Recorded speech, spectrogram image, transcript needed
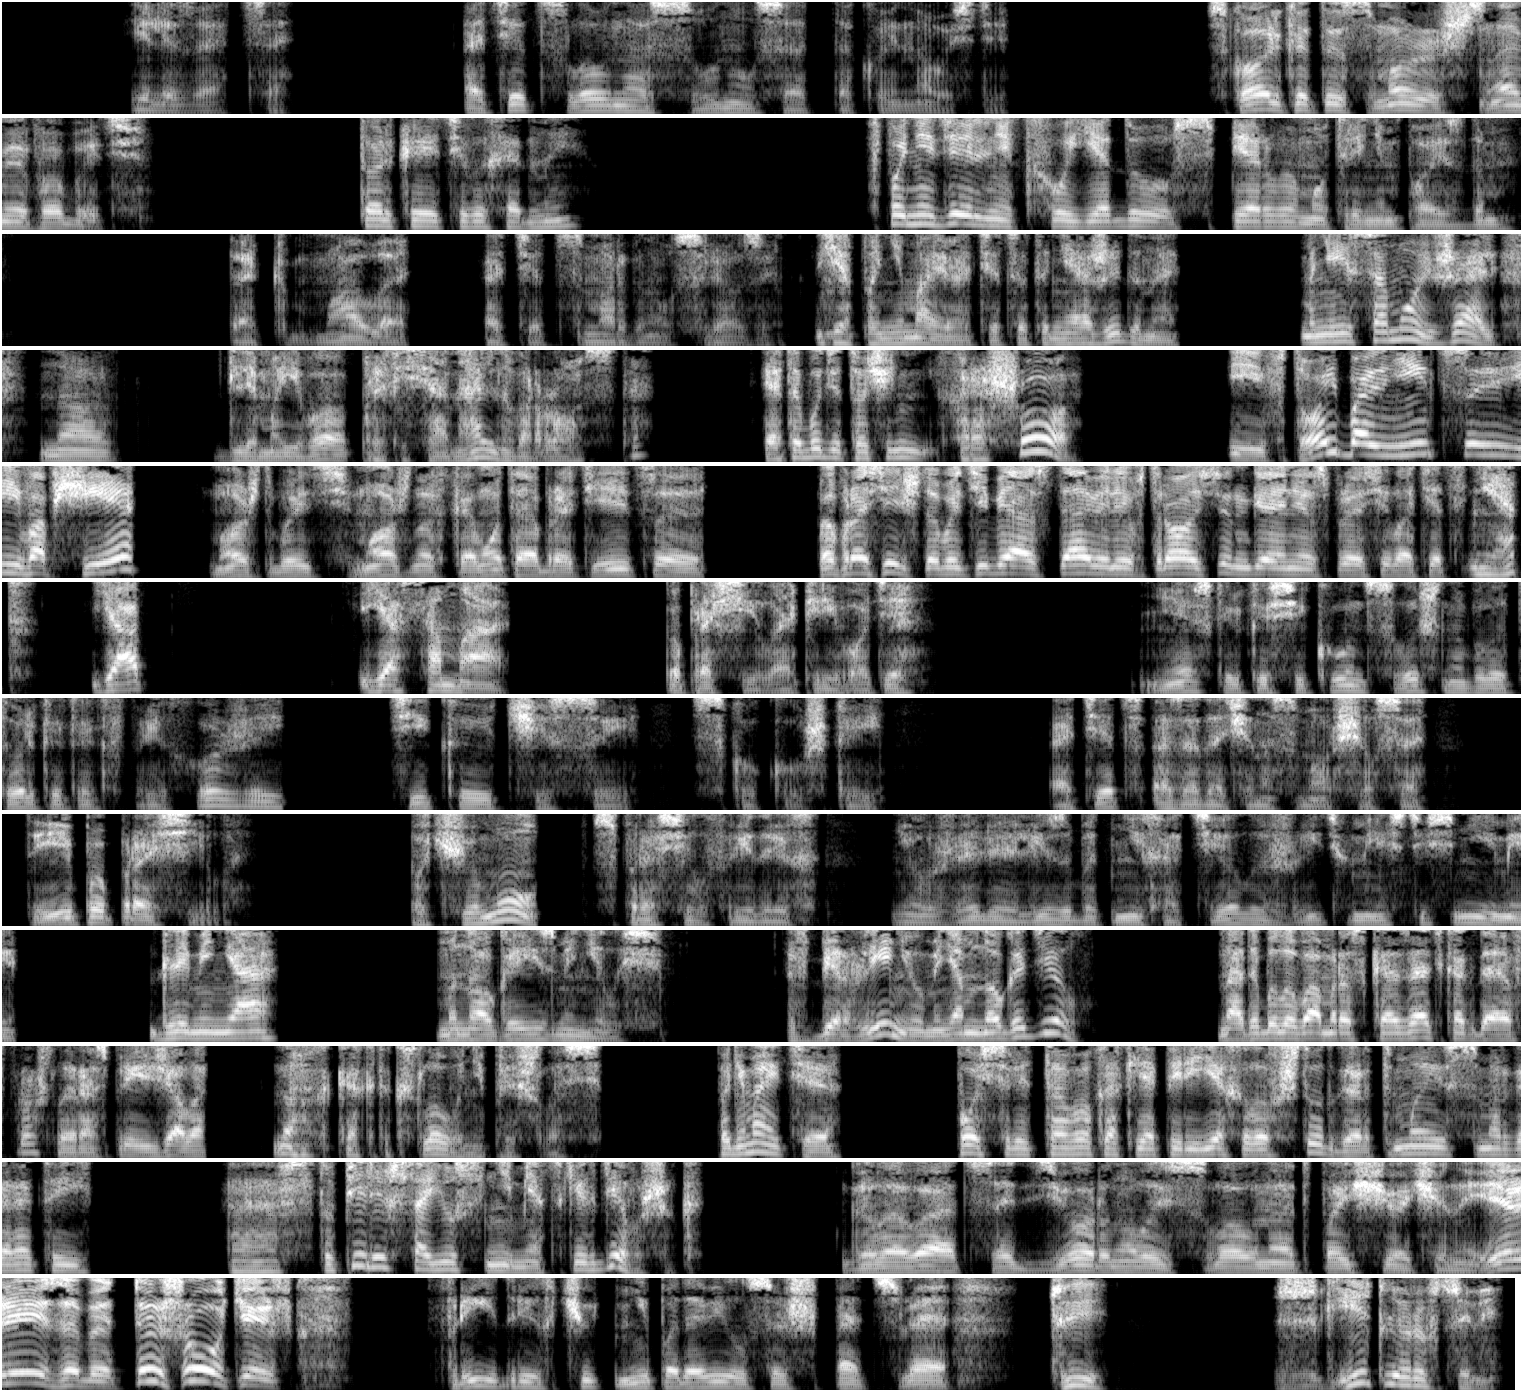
или за отца. Отец словно осунулся от такой новости. «Сколько ты сможешь с нами побыть?» «Только эти выходные. В понедельник уеду с первым утренним поездом». «Так мало», — отец сморгнул слезы. «Я понимаю, отец, это неожиданно. Мне и самой жаль, но для моего профессионального роста это будет очень хорошо. И в той больнице, и вообще. Может быть, можно к кому-то обратиться, попросить, чтобы тебя оставили в Троссингене, — спросил отец. Нет, я... я сама попросила о переводе. Несколько секунд слышно было только, как в прихожей тикают часы с кукушкой. Отец озадаченно сморщился. — Ты попросила. — Почему? — спросил Фридрих. Неужели Элизабет не хотела жить вместе с ними? «Для меня многое изменилось. В Берлине у меня много дел. Надо было вам рассказать, когда я в прошлый раз приезжала, но как-то к слову не пришлось. Понимаете, после того, как я переехала в Штутгарт, мы с Маргаретой э, вступили в союз немецких девушек. Голова отца дернулась, словно от пощечины. «Элизабет, ты шутишь!» Фридрих чуть не подавился шпецле. «Ты с гитлеровцами?»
